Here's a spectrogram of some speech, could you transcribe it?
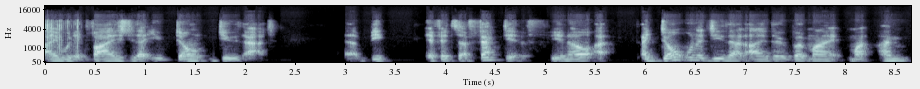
I would advise you that you don't do that." Uh, be, if it's effective, you know, I, I don't want to do that either. But my my I'm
